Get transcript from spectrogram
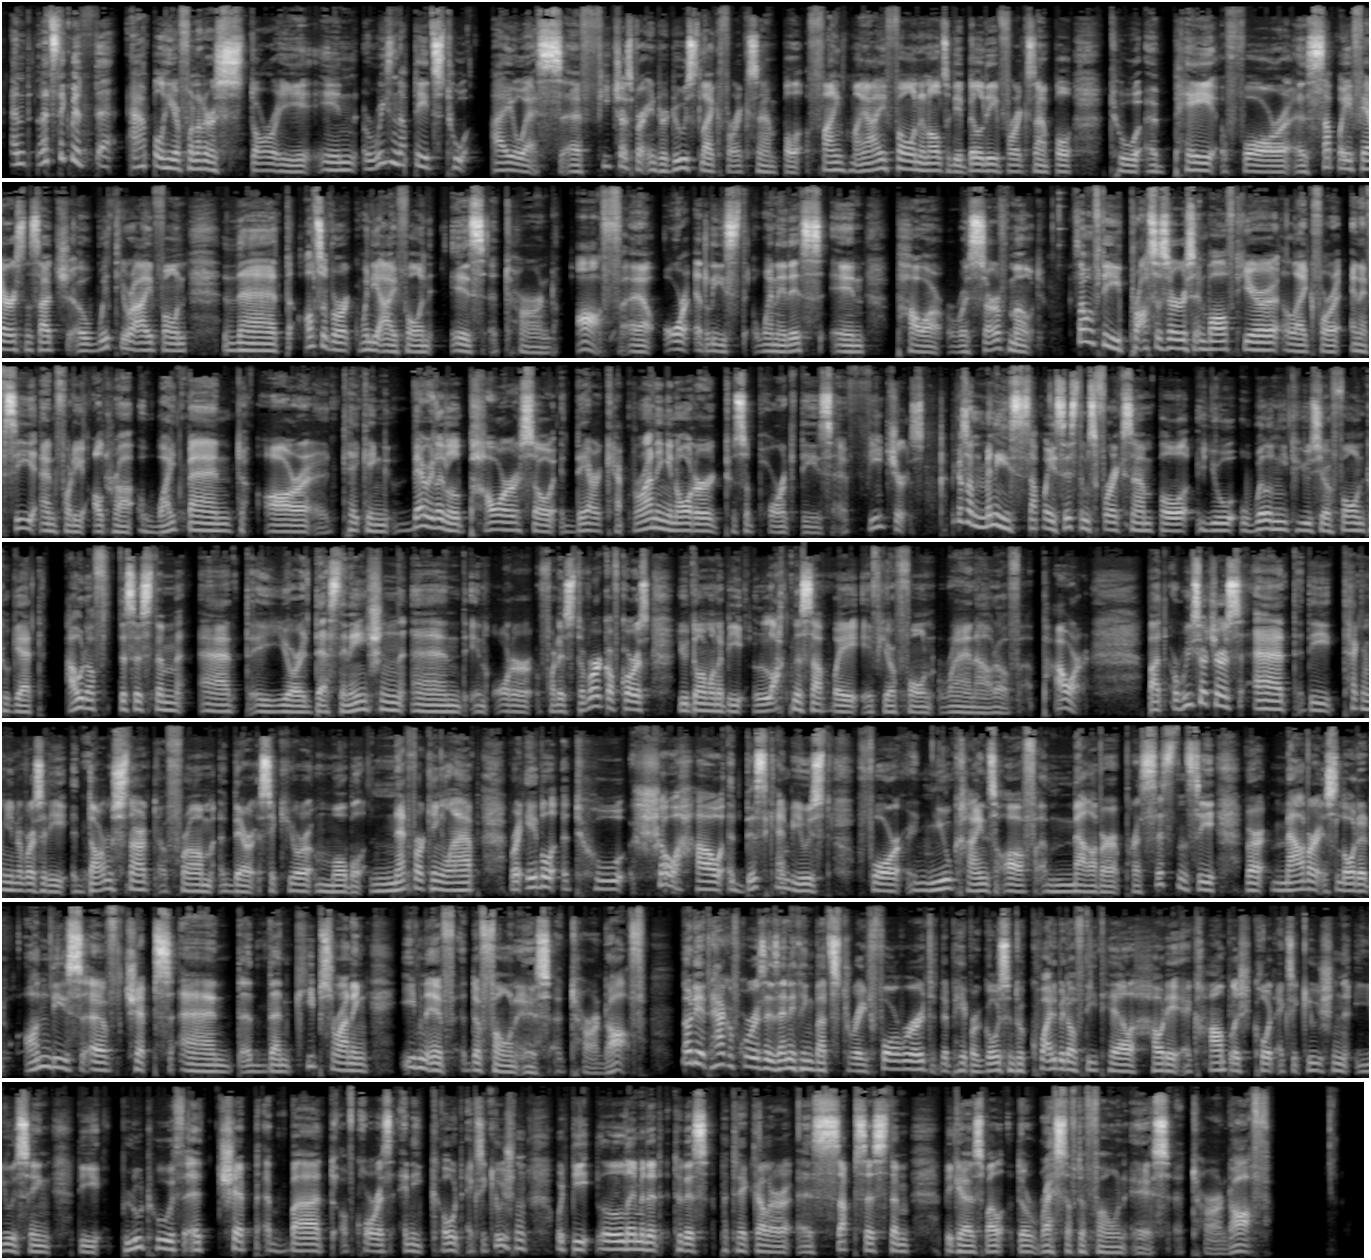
And let's stick with uh, Apple here for another story. In recent updates to iOS, uh, features were introduced, like, for example, Find My iPhone, and also the ability, for example, to uh, pay for uh, subway fares and such uh, with your iPhone that also work when the iPhone is turned off, uh, or at least when it is in power reserve mode. Some of the processors involved here, like for NFC and for the ultra wideband, are taking very little power, so they are kept running in order to support these features. Because on many subway systems, for example, you will need to use your phone to get out of the system at your destination. And in order for this to work, of course, you don't want to be locked in the subway if your phone ran out of power. But researchers at the Technical University Darmstadt from their secure mobile networking lab were able to show how this can be used for new kinds of malware persistency, where malware is loaded on these uh, chips and then keeps running even if the phone is turned off. Now, the attack, of course, is anything but straightforward. The paper goes into quite a bit of detail how they accomplish code execution using the Bluetooth chip, but of course, any code execution would be limited to this particular uh, subsystem because, well, the rest of the phone is turned off.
